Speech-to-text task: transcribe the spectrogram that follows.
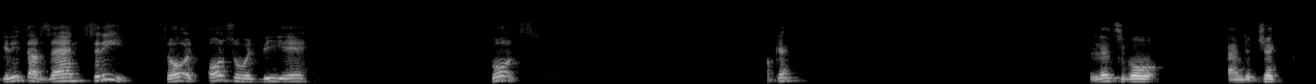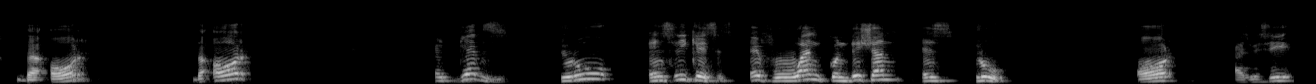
greater than 3. So it also will be a false. Okay. Let's go and check the OR. The OR it gives true in three cases. If one condition is true, or as we see,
